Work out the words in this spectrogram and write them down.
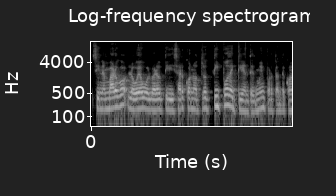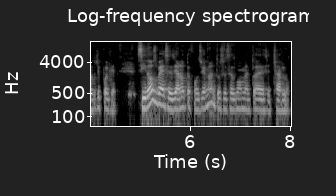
sin embargo, lo voy a volver a utilizar con otro tipo de cliente, es muy importante, con otro tipo de cliente. Si dos veces ya no te funcionó, entonces es momento de desecharlo,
